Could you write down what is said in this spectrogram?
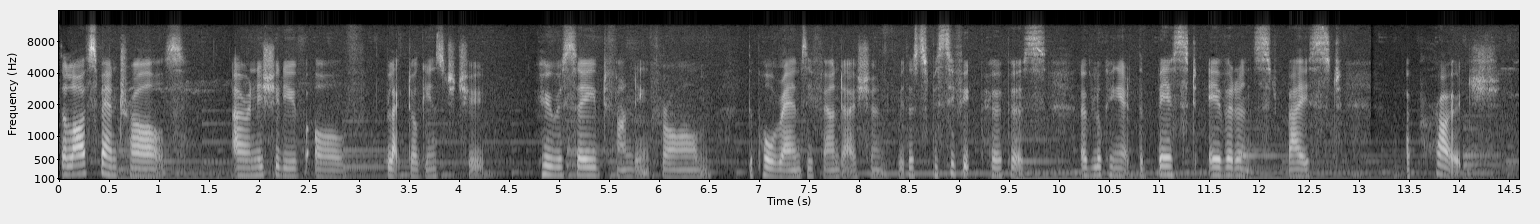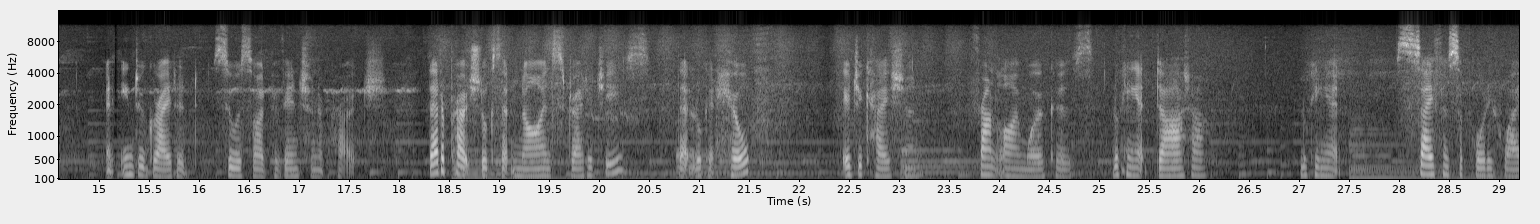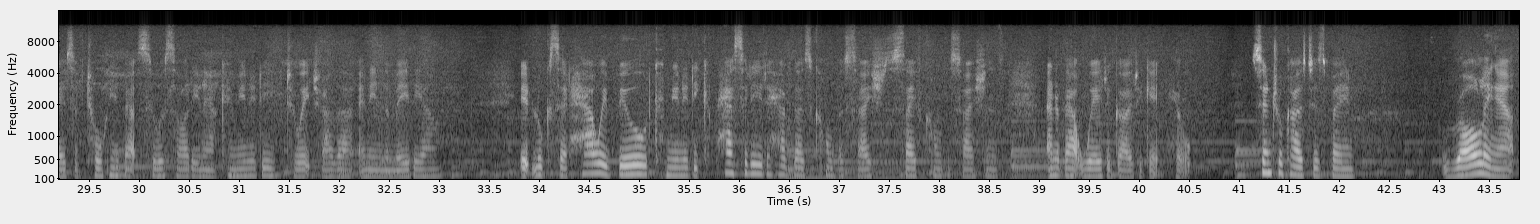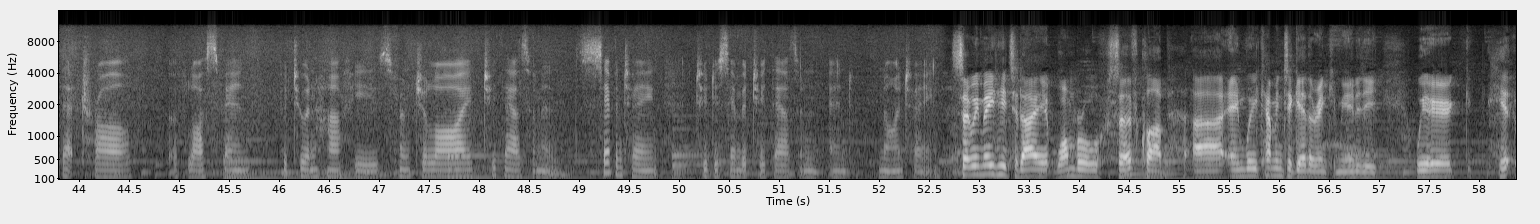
The Lifespan Trials are an initiative of Black Dog Institute who received funding from the Paul Ramsay Foundation with a specific purpose of looking at the best evidence-based approach, an integrated suicide prevention approach. That approach looks at nine strategies that look at health, education, frontline workers, looking at data, looking at safe and supportive ways of talking about suicide in our community, to each other and in the media. It looks at how we build community capacity to have those conversations, safe conversations and about where to go to get help. Central Coast has been rolling out that trial of lifespan for two and a half years from July 2017 to December 2019. So we meet here today at Wamberal Surf Club uh, and we're coming together in community. We're,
